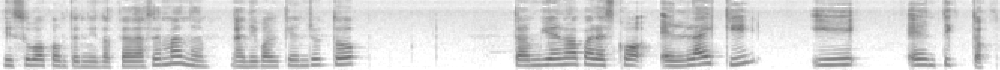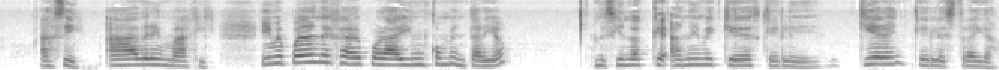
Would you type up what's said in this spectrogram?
y subo contenido cada semana, al igual que en YouTube. También aparezco en Likey y en TikTok. Así, Adri Magic. Y me pueden dejar por ahí un comentario diciendo qué anime quieres que le quieren que les traiga.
